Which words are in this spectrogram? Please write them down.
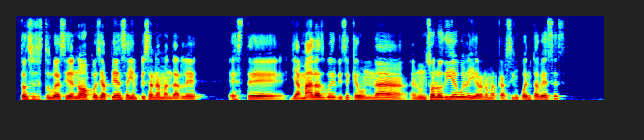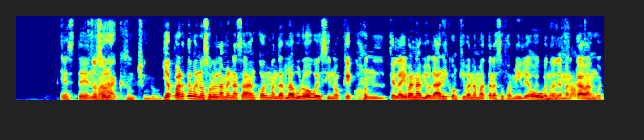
Entonces estos güey así de, no, pues ya piensa y empiezan a mandarle este, llamadas, güey. Dice que una, en un solo día, güey, le llegaron a marcar 50 veces. Este, no solo... Fuck, es un chingo. Y aparte, güey, no solo la amenazaban con mandarla a buró, güey, sino que con que la iban a violar y con que iban a matar a su familia, güey, Oh cuando le marcaban, güey.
